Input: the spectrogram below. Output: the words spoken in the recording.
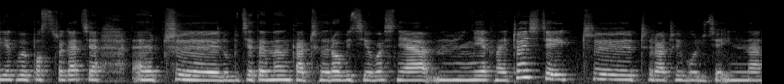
jak Wy postrzegacie, e, czy lubicie te nenka, czy robić je właśnie mm, jak najczęściej, czy, czy raczej wolicie inne,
